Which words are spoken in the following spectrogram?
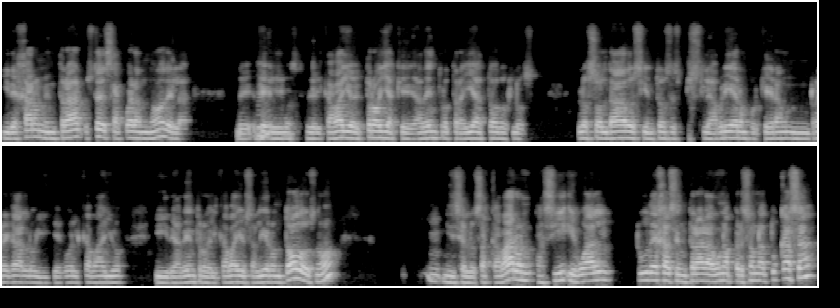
y dejaron entrar, ustedes se acuerdan, ¿no? De la, de, los, del caballo de Troya que adentro traía a todos los, los soldados y entonces pues le abrieron porque era un regalo y llegó el caballo y de adentro del caballo salieron todos, ¿no? Y, se los acabaron así, igual tú dejas entrar a una persona a tu casa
